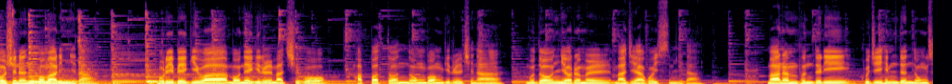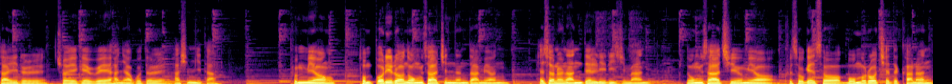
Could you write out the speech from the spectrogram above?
오시는 봄알입니다. 보리배기와 모내기를 마치고 바빴던 농번기를 지나 무더운 여름을 맞이하고 있습니다. 많은 분들이 굳이 힘든 농사일을 저에게 왜 하냐고들 하십니다. 분명 돈벌이로 농사 짓는다면 해서는 안 될 일이지만 농사 지으며 그 속에서 몸으로 체득하는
